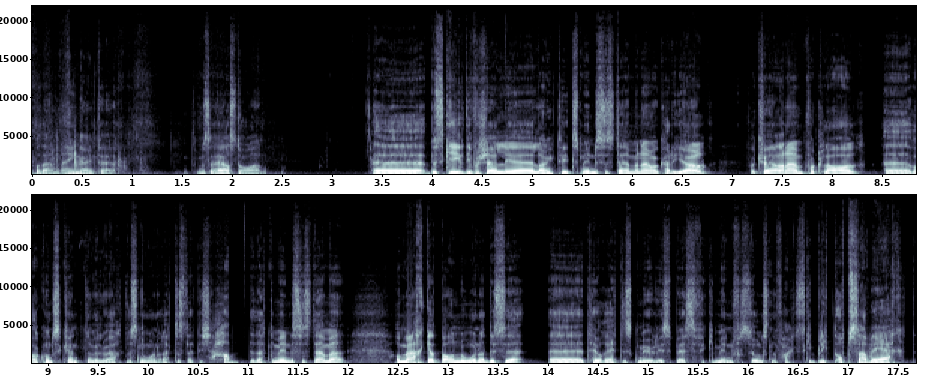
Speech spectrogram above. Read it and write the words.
på den en gang til. Så vi se, Her står den. Uh, beskriv de forskjellige langtidsminnesystemene og hva de gjør. For hver av dem forklar uh, hva konsekventene ville vært hvis noen rett og slett ikke hadde dette minnesystemet. Og merk at bare noen av disse uh, teoretisk mulig spesifikke minneforstyrrelsene faktisk er blitt observert.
